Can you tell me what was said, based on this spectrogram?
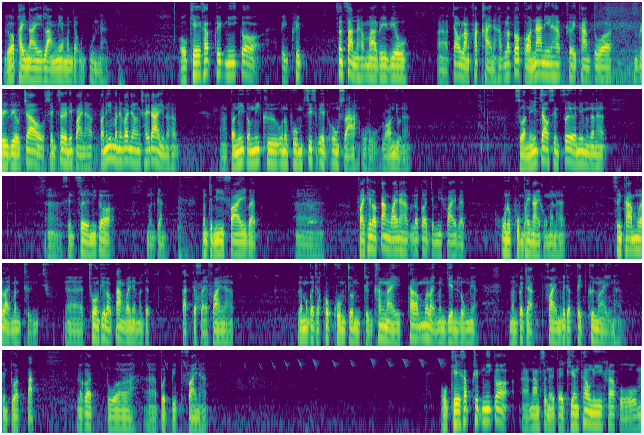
หรือว่าภายในรังเนี่ยมันจะอุ่นๆนะครับ โอเคครับคลิปนี้ก็เป็นคลิปสั้นๆนะครับมารีวิวเจ้าหลังฟักไข่นะครับ แล้วก็ก่อนหน้านี้นะครับเคยทำตัวรีวิวเจ้าเซนเซอร์นี้ไปนะครับ ตอนนี้มันก็ยังใช้ได้อยู่นะครับอตอนนี้ตรงนี้คืออุณหภูมิ 41 องศาโอ้โหร้อนอยู่นะ ส่วนนี้เจ้าเซนเซอร์นี่เหมือนกันครับเซนเซอร์นี้ก็เหมือนกัน มันจะมีไฟแบบอ่า ไฟที่เราตั้งไว้นะครับ แล้วก็จะมีไฟแบบอุณหภูมิภายในของมันนะครับซึ่งถ้าเมื่อไหร่มันถึงช่วงที่เราตั้งไว้เนี่ย มันจะตัดกระแสไฟนะครับ แล้วมันก็จะควบคุมจนถึงข้างใน ถ้าเมื่อไหร่มันเย็นลงเนี่ย มันก็จะไฟมันก็จะติดขึ้นมาอีกนะครับ เป็นตัวตัด แล้วก็ตัวเปิดปิดไฟนะครับ โอเคครับคลิปนี้ก็ นำเสนอแต่เพียงเท่านี้ครับผม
